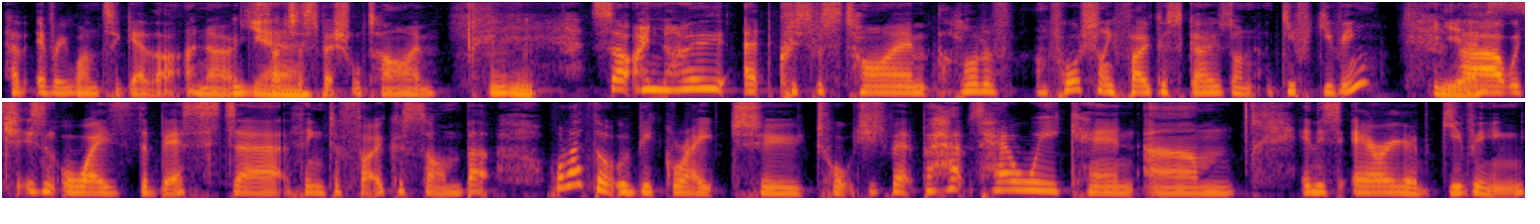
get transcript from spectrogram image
have everyone together. I know it's yeah. such a special time. Mm. So I know at Christmas time, a lot of unfortunately focus goes on gift giving. Uh, yes. Uh, which isn't always the best uh, thing to focus on. But what I thought would be great to talk to you about, perhaps how we can, um, in this area of giving,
